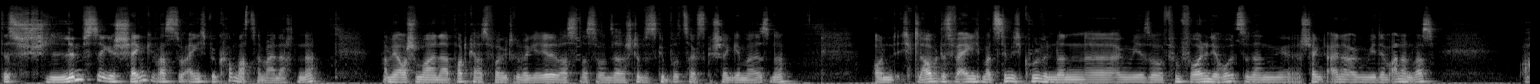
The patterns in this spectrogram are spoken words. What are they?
das schlimmste Geschenk, was du eigentlich bekommen hast an Weihnachten, ne? Haben wir auch schon mal in einer Podcast-Folge drüber geredet, was, was unser schlimmstes Geburtstagsgeschenk immer ist, ne? Und ich glaube, das wäre eigentlich mal ziemlich cool, wenn du dann äh, irgendwie so fünf Freunde dir holst und dann äh, schenkt einer irgendwie dem anderen was. Oh,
